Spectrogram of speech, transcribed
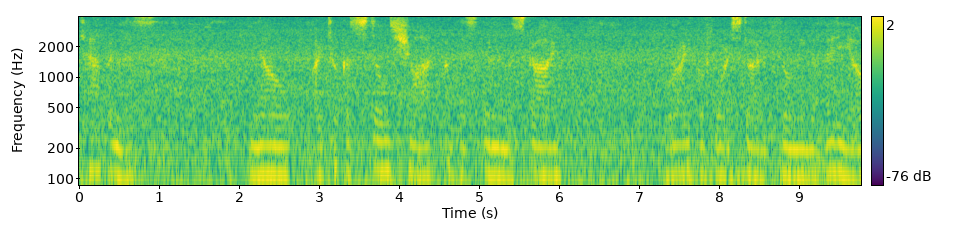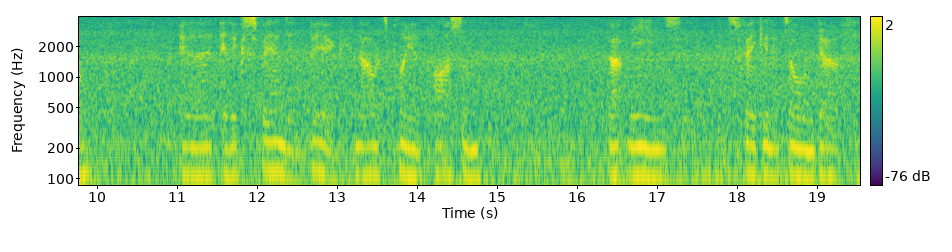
Tapping this. You know, I took a still shot of this thing in the sky right before I started filming the video. And it expanded big. Now it's playing possum. That means it's faking its own death.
